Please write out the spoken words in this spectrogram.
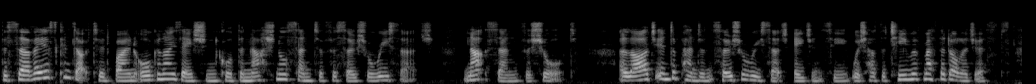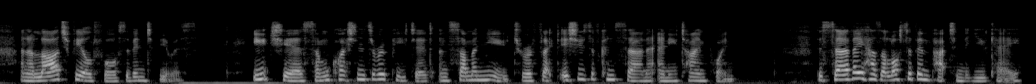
The survey is conducted by an organisation called the National Centre for Social Research, NatCen for short, a large independent social research agency which has a team of methodologists and a large field force of interviewers. Each year, some questions are repeated and some are new to reflect issues of concern at any time point. The survey has a lot of impact in the UK,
